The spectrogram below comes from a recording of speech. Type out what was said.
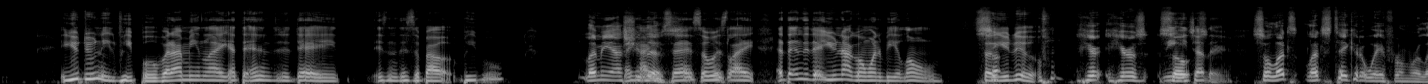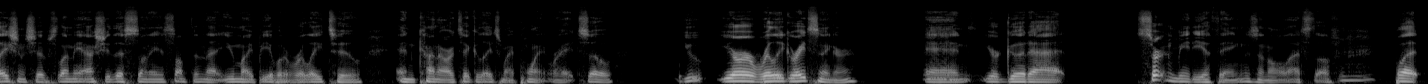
You do need people, but I mean, like at the end of the day, isn't this about people? Let me ask Like you how you this. said. So it's like at the end of the day, you're not gonna want to be alone. So, So- you do Here, here's need so each other. So let's let's take it away from relationships. Let me ask you this, Sunnie. Something that you might be able to relate to and kind of articulates my point, right? So you you're a really great singer and you're good at certain media things and all that stuff. Mhm. But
